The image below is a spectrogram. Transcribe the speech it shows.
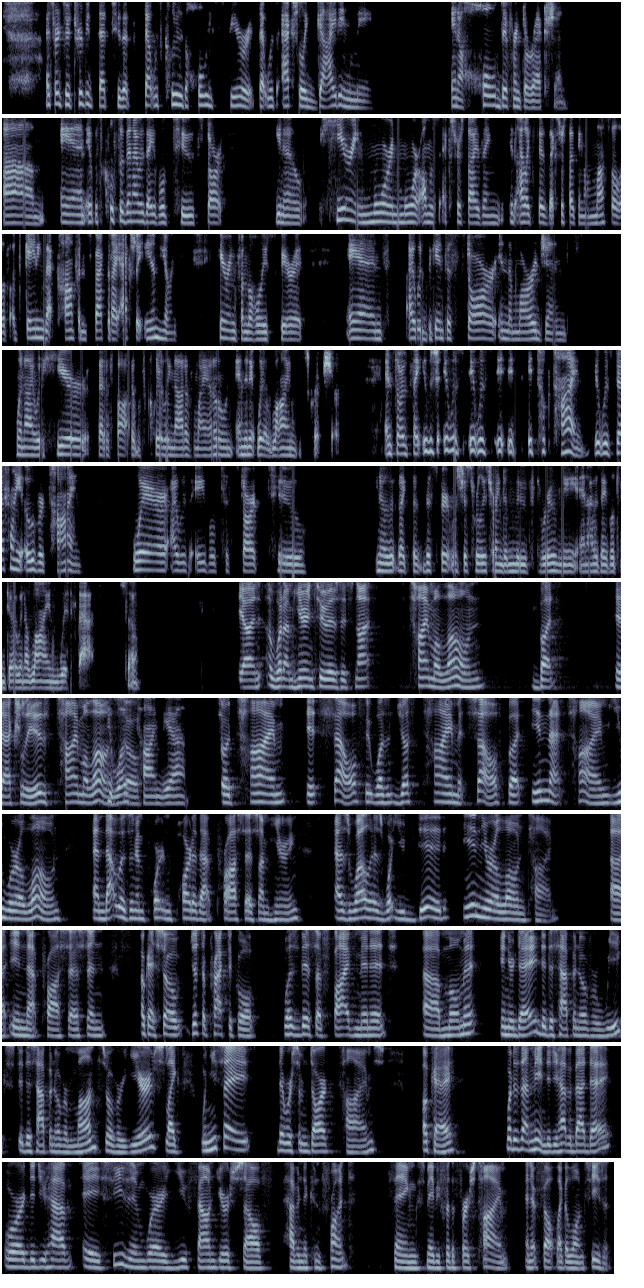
i started to attribute that to that that was clearly the holy spirit that was actually guiding me in a whole different direction. Um, and it was cool. So then I was able to start, you know, hearing more and more, almost exercising. I like to say it was exercising a muscle of, of gaining that confidence back that I actually am hearing, hearing from the Holy Spirit. And I would begin to star in the margins when I would hear that a thought that was clearly not of my own, and then it would align with scripture and so i would say it was it was it was it, it, it took time. It was definitely over time where i was able to start to you know like the, the spirit was just really starting to move through me and i was able to go and align with that. So. Yeah and uh, what i'm hearing too is it's not time alone but it actually is time alone. it was so, time yeah. so time itself. It wasn't just time itself, but in that time, you were alone. And that was an important part of that process, I'm hearing, as well as what you did in your alone time uh, in that process. And okay, so just a practical was this a five minute uh, moment in your day? Did this happen over weeks? Did this happen over months, over years? Like when you say there were some dark times, okay, what does that mean? Did you have a bad day? Or did you have a season where you found yourself having to confront things maybe for the first time and it felt like a long season?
